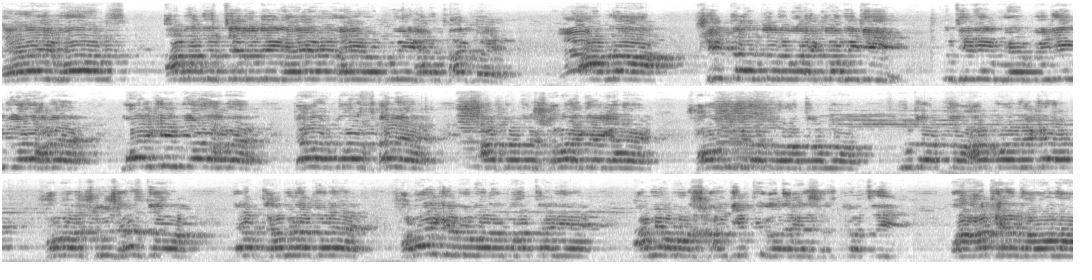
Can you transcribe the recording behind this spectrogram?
এই মঞ্চ আমাদের চিরদিন এই এখানে থাকবে। আমরা সিদ্ধান্ত নেব এই কমিটি প্রতিদিন মিটিং হবে মাইকিং করা হবে সবাইকে এখানে সহযোগিতা জন্য উদার্ত আহ্বান রেখে সবার সুস্বাস্থ্য এর কামনা সবাইকে নিয়ে আমি আমার সংক্ষিপ্ত কথাকে করছি। ও আখের রওনা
